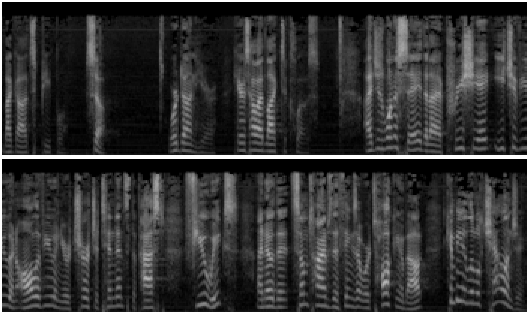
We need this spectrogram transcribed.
by God's people. So, we're done here. Here's how I'd like to close. I just want to say that I appreciate each of you and all of you and your church attendance the past few weeks. I know that sometimes the things that we're talking about can be a little challenging,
